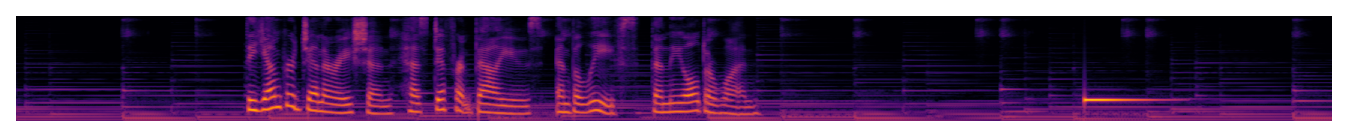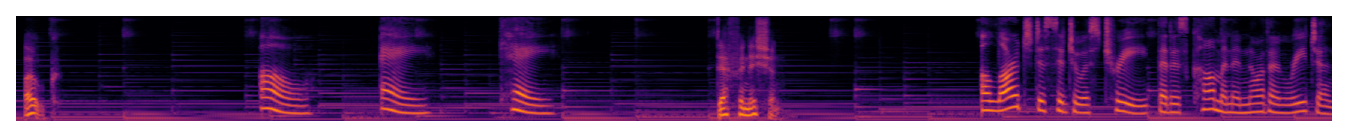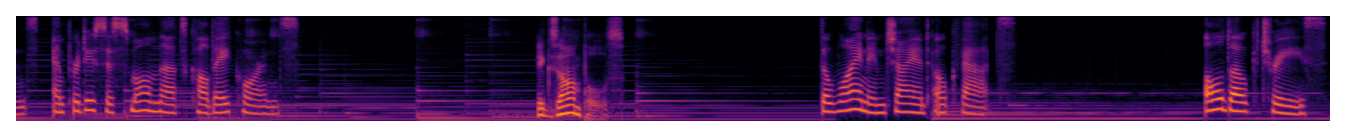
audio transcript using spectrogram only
The younger generation has different values and beliefs than the older one. Oak O A K Definition A large deciduous tree that is common in northern regions and produces small nuts called acorns. Examples The wine in giant oak vats. Old oak trees.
